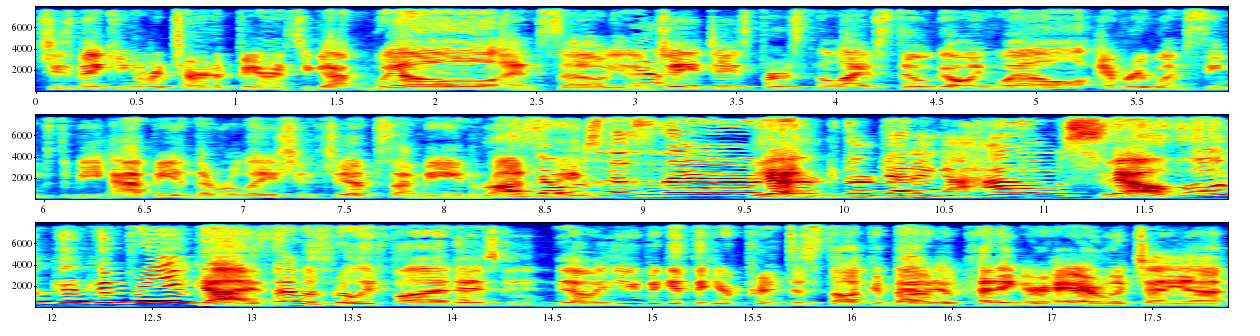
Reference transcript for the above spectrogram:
she's making a return appearance. You got Will, and so you know. JJ's personal life still going well. Everyone seems to be happy in their relationships. I mean, Rossi. Mendoza's there. Yeah. They're, they're getting a house. Yeah, well, good, good for you guys. That was really fun. Was and cool. you know, you even get to hear Prentiss talk about you know, cutting her hair, which I, uh,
